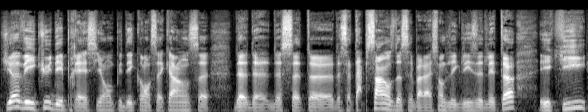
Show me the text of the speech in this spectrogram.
qui a vécu des pressions puis des conséquences de, de, cette absence de séparation de l'Église et de l'État, et qui,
